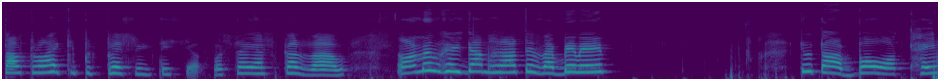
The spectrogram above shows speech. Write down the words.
Ставте лайк і підписуйтеся. Оце я сказав. А ми вже йдемо грати за Бібі. Тут боти.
